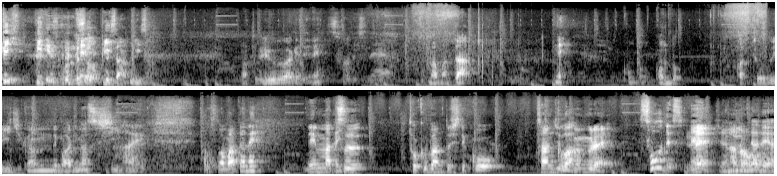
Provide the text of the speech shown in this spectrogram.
ピピですもんね。そう P さん P さん、まあ、というわけでね、そうですね。まあ、またね今度今度あちょうどいい時間でもありますし、はい。まあ、またね年末、特番としてこう30分ぐらい。そうですね。みんなで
